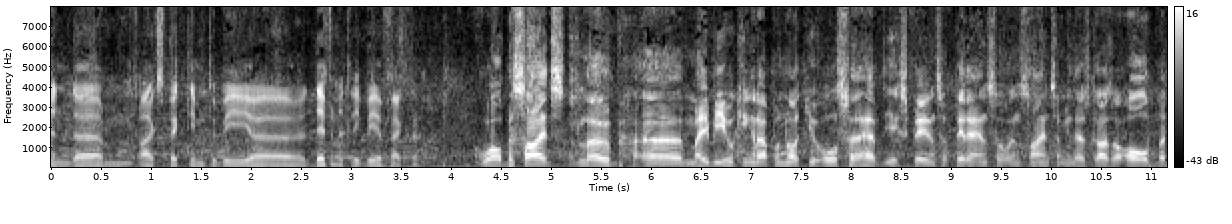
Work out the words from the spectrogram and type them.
and um, I expect him to be uh, definitely be a factor. Well, besides Loeb, uh, maybe hooking it up or not, you also have the experience of Peterhansel and Sainz. I mean, those guys are old, but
